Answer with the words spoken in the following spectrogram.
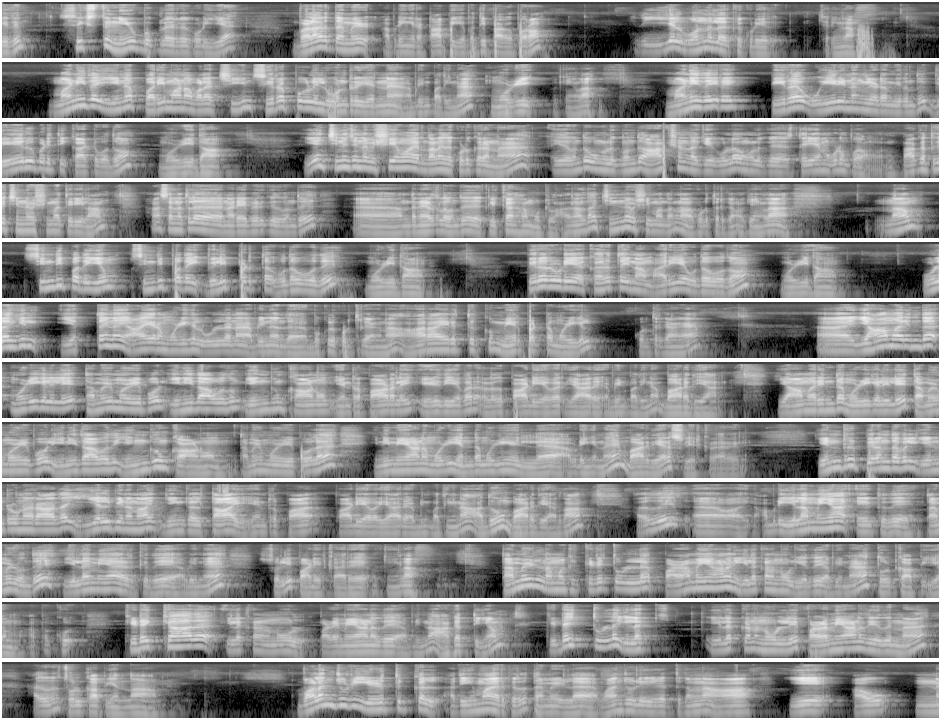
இது sixth new புக்கில் இருக்கக்கூடிய வளர்தமிழ் அப்படிங்கிற டாப்பிக்கை பற்றி பார்க்க போகிறோம் இது இயல் ஒன்றில் இருக்கக்கூடியது சரிங்களா? மனித இன பரிமாண வளர்ச்சியின் சிறப்புகளில் ஒன்று என்ன அப்படின்னு பார்த்தீங்கன்னா மொழி ஓகேங்களா? மனிதரை பிற உயிரினங்களிடம் இருந்து வேறுபடுத்தி காட்டுவதும் மொழி தான் ஏன் சின்ன சின்ன விஷயமா இருந்தாலும் இதை கொடுக்குறேன்னா இதை வந்து உங்களுக்கு வந்து ஆப்ஷனில் வைக்கக்குள்ளே உங்களுக்கு தெரியாமல் கூட போகும் பார்க்கறதுக்கு சின்ன விஷயமா தெரியலாம். ஆனால் சில நேரத்தில் நிறைய பேருக்கு இது வந்து அந்த நேரத்தில் வந்து கிளிக்காக முட்டலாம் அதனால தான் சின்ன விஷயமா இருந்தாலும் நான் கொடுத்துருக்கேன் ஓகேங்களா? நாம் சிந்திப்பதையும் சிந்திப்பதை வெளிப்படுத்த உதவுவது மொழிதான். பிறருடைய கருத்தை நாம் அறிய உதவுவதும் மொழிதான். உலகில் எத்தனை ஆயிரம் மொழிகள் உள்ளன அப்படின்னு அந்த புக்கில் கொடுத்துருக்காங்கன்னா ஆறாயிரத்திற்கும் மேற்பட்ட மொழிகள் கொடுத்துருக்காங்க. யாமறிந்த மொழிகளிலே தமிழ்மொழி போல் இனிதாவதும் எங்கும் காணோம் என்ற பாடலை எழுதியவர் அல்லது பாடியவர் யார் அப்படின்னு பார்த்தீங்கன்னா பாரதியார். யாமறிந்த மொழிகளிலே தமிழ்மொழி போல் இனிதாவது எங்கும் காணோம் தமிழ்மொழி போல் இனிமையான மொழி எந்த மொழியும் இல்லை அப்படிங்கன்னு பாரதியார் சொல்லியிருக்கிறாரு. என்று பிறந்தவள் என்றுணராத இயல்பினனாய் எங்கள் தாய் என்று பா பாடியவர் யார் அப்படின்னு பார்த்தீங்கன்னா அதுவும் பாரதியார் தான். அதாவது அப்படி இளமையாக இருக்குது. தமிழ் வந்து இளமையாக இருக்குது அப்படின்னு சொல்லி பாடியிருக்காரு. ஓகேங்களா? தமிழ் நமக்கு கிடைத்துள்ள பழமையான இலக்கண நூல் எது அப்படின்னா தொல்காப்பியம். அப்போ கு கிடைக்காத இலக்கண நூல் பழமையானது அப்படின்னா அகத்தியம். கிடைத்துள்ள இலக் இலக்கண நூல்லே பழமையானது எதுன்னா அது வந்து தொல்காப்பியம்தான். வளஞ்சுழி எழுத்துக்கள் அதிகமாக இருக்கிறது தமிழில். வளஞ்சுழி எழுத்துக்கள்னால் ஆ ஏ ஔ ந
